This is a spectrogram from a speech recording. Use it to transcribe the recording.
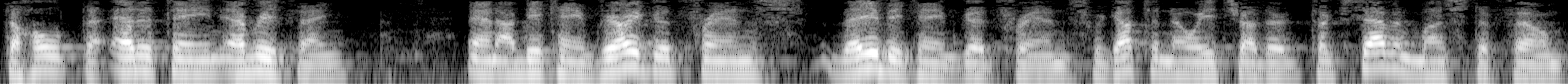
the whole, the editing, everything and I became very good friends. They became good friends. We got to know each other. It took seven months to film,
